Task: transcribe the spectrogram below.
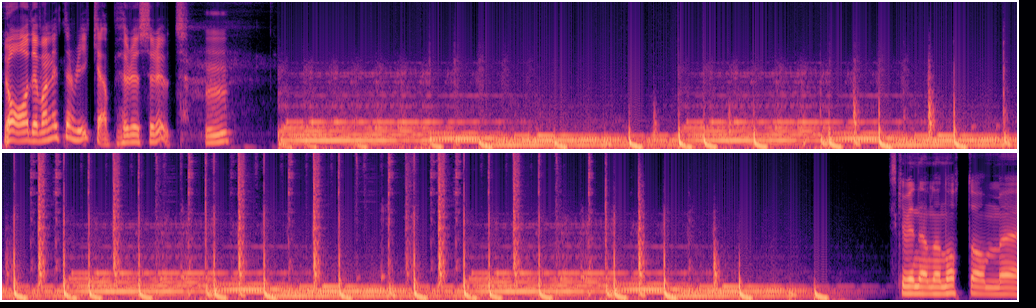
Ja, det var en liten recap hur det ser ut. Mm. Ska vi nämna något om eh,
